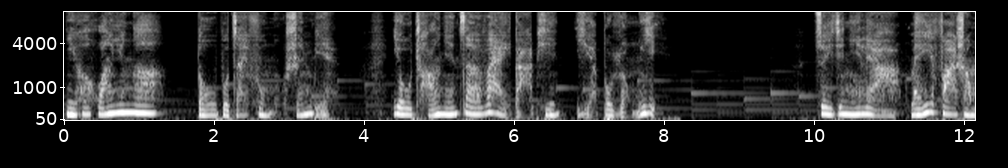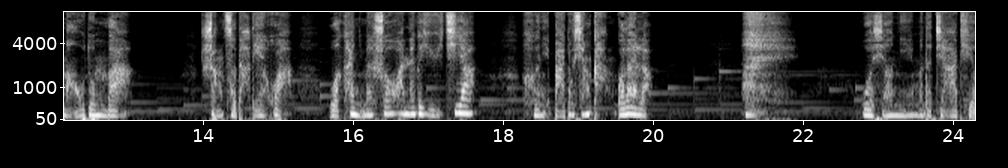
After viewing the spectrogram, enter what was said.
你和黄英啊，都不在父母身边，又常年在外打拼，也不容易。最近你俩没发生矛盾吧？上次打电话，我看你们说话那个语气啊，和你爸都想赶过来了。唉，我想你们的家庭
